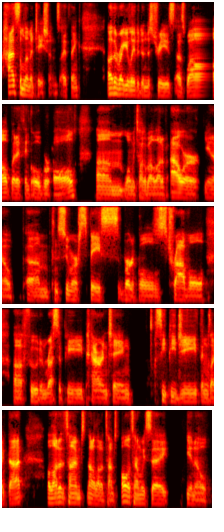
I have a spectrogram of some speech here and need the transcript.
has some limitations. I think other regulated industries as well, but I think overall, um, when we talk about a lot of our, you know, um, consumer space verticals, travel, uh, food and recipe, parenting, CPG, things like that a lot of the times, not a lot of times, all the time, we say, you know,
